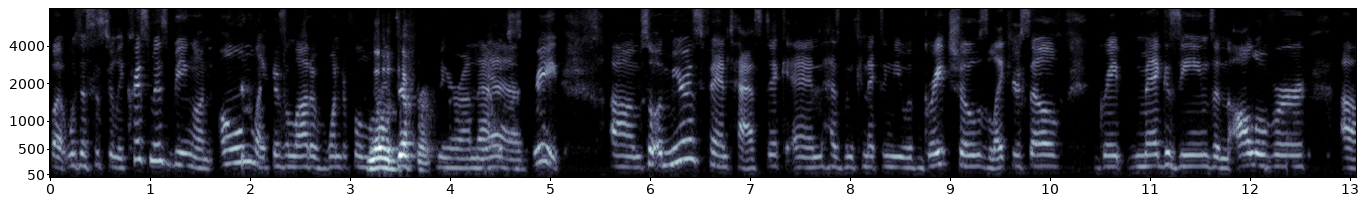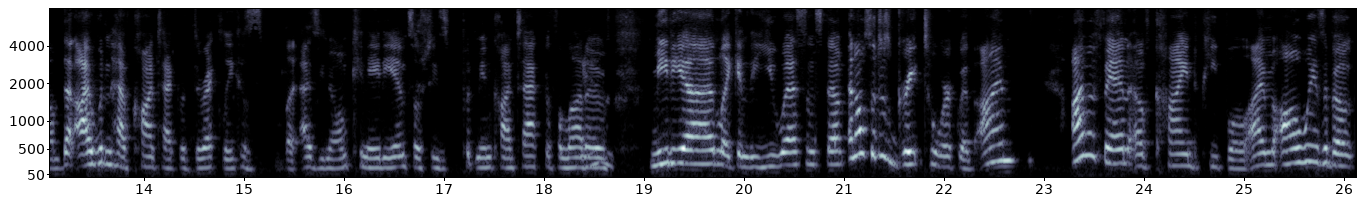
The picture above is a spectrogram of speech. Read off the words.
But with a sisterly Christmas being on own, like, there's a lot of wonderful A little different. happening around that, which is great. Um, so Amira's fantastic and has been connecting me with great shows like yourself, great magazines, and all over um, that I wouldn't have contact with directly because, as you know, I'm Canadian, so she's put me in contact with a lot of media, like in the U.S. and stuff, and also just great to work with. I'm I'm a fan of kind people. I'm always about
